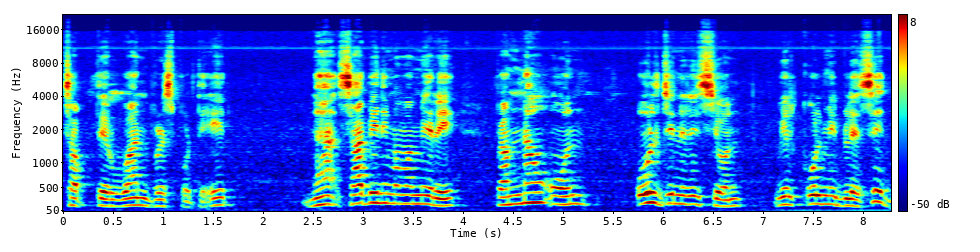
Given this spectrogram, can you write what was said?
chapter 1 verse 48. Na sabi ni Mama Mary, from now on, all generation will call me blessed.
